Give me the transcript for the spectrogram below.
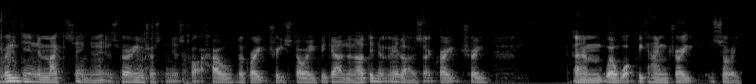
reading in the magazine, and it was very interesting. It's got how the Grapetree story began, and I didn't realise that Grapetree, um, well, what became Grape, sorry,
